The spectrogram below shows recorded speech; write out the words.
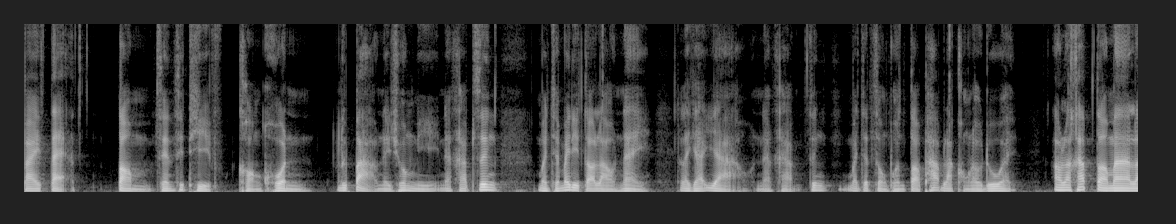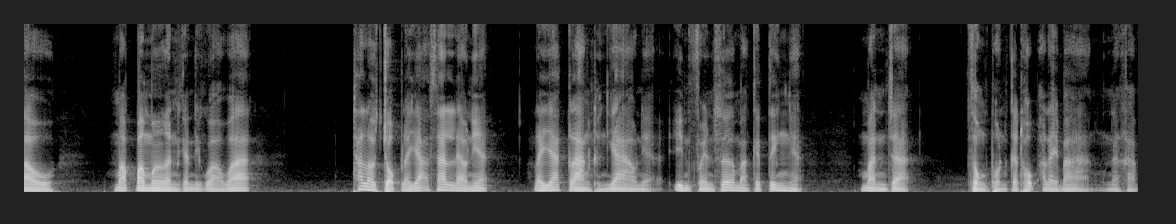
ไปแตะต่อม sensitive ของคนหรือเปล่าในช่วงนี้นะครับ ซึ่งมันจะไม่ดีต่อเราในระยะยาวนะครับ ซึ่งมันจะส่งผลต่อภาพลักษณ์ของเราด้วย เอาละครับ ต่อมาเรามาประเมินกันดีกว่าว่า ถ้าเราจบระยะสั้นแล้วเนี่ย ระยะกลางถึงยาวเนี่ย influencer marketing เนี่ย มันจะส่งผลกระทบอะไรบ้างนะครับ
